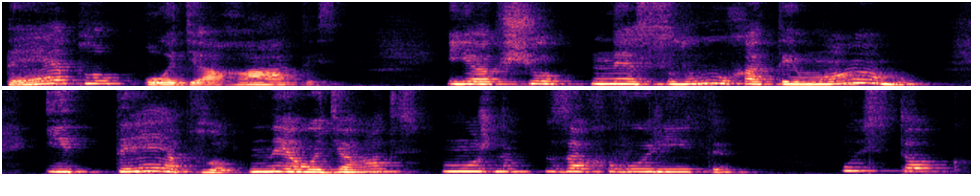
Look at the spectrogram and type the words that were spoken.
тепло одягатись. І Якщо не слухати маму і тепло не одягатись, можна захворіти. Ось так.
